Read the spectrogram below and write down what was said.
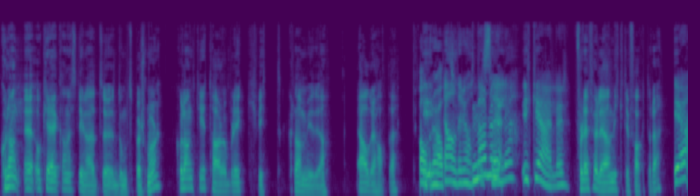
Hvor lang, eh, ok, Kan jeg stille deg et eh, dumt spørsmål? Hvor lang tid tar det å bli kvitt klamydia? Jeg har aldri hatt det. Aldri hatt. aldri hatt Nei, det men selv, jeg. ikke jeg heller. For det føler jeg er en viktig faktor her. Ja,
